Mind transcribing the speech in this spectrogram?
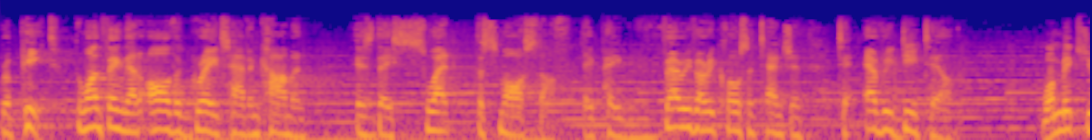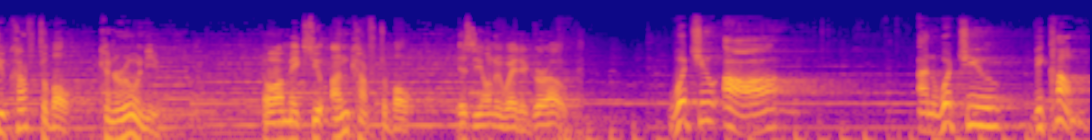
repeat. The one thing that all the greats have in common is they sweat the small stuff. They pay very, very close attention to every detail. What makes you comfortable can ruin you. And what makes you uncomfortable is the only way to grow. What you are and what you become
